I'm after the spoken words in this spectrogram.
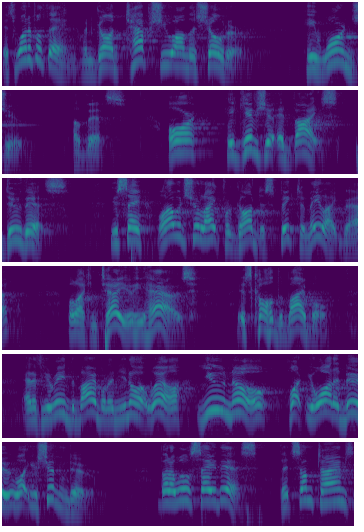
It's a wonderful thing when God taps you on the shoulder, He warns you of this. Or He gives you advice do this. You say, Well, I would sure like for God to speak to me like that. Well, I can tell you, He has. It's called the Bible. And if you read the Bible and you know it well, you know what you ought to do, what you shouldn't do. But I will say this that sometimes,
